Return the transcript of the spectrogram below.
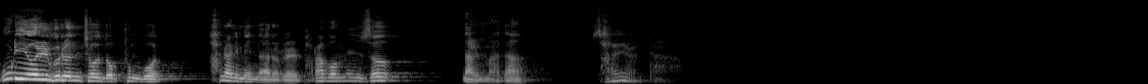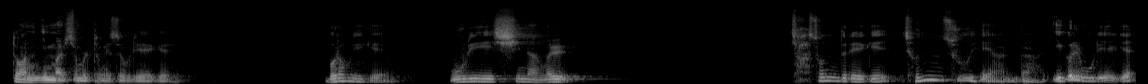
우리 얼굴은 저 높은 곳 하나님의 나라를 바라보면서 날마다 살아야 한다. 또한 이 말씀을 통해서 우리에게 뭐라고 얘기해요? 우리의 신앙을 자손들에게 전수해야 한다. 이걸 우리에게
